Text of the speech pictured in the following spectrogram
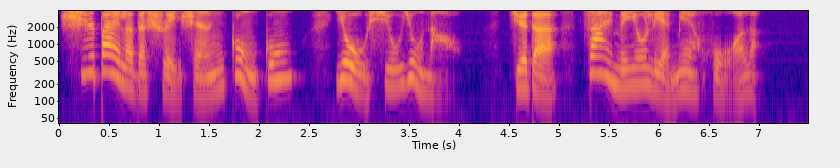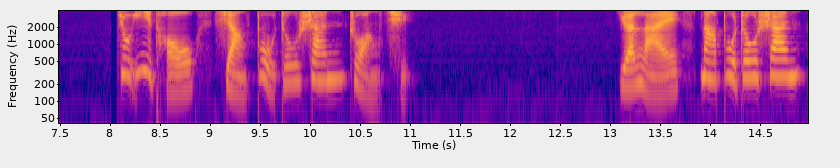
失败了的水神共工又羞又恼，觉得再没有脸面活了。就一头向不周山撞去。原来那不周山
